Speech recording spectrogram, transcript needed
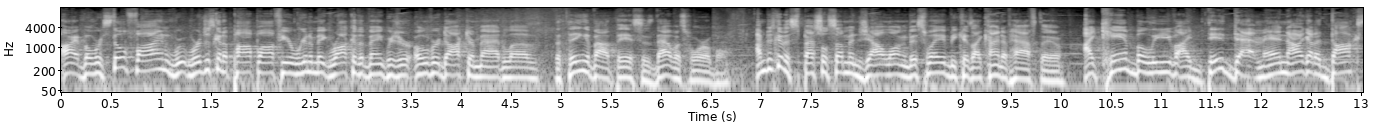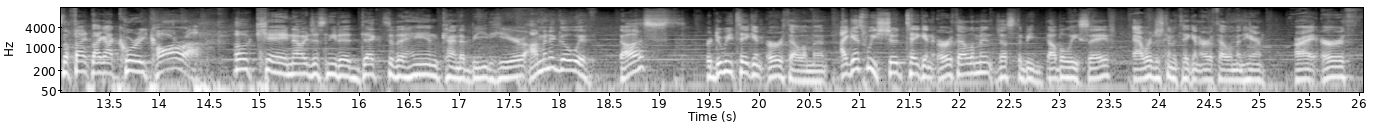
All right, but we're still fine. We're, we're just going to pop off here. We're going to make Rock of the Vanquisher over Dr. Madlove. The thing about this is that was horrible. I'm just going to special summon Xiao Long this way because I kind of have to. I can't believe I did that, man. Now I got to dox the fact I got Kurikara. Okay, now I just need a deck to the hand kind of beat here. I'm to go with Dust. Or do we take an Earth Element? I guess we should take an Earth Element just to be doubly safe. Yeah, we're just to take an Earth Element here. All right, Earth,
